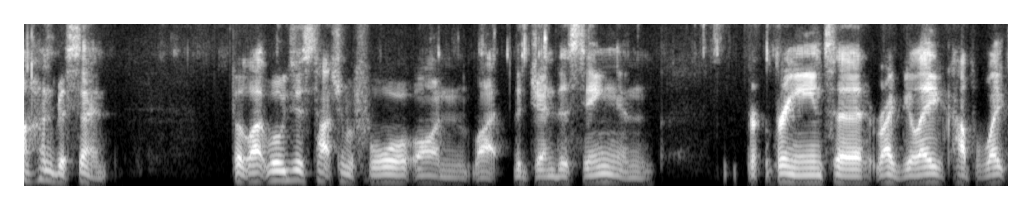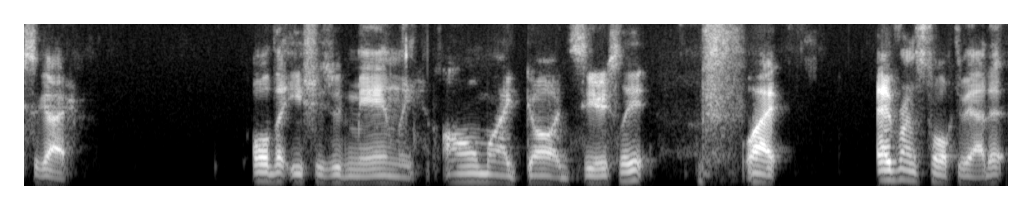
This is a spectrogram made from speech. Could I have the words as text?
hundred percent. But like we were just touching before on like the gender thing and bringing into rugby league a couple of weeks ago. All the issues with Manly. Oh my god, seriously? Like everyone's talked about it.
